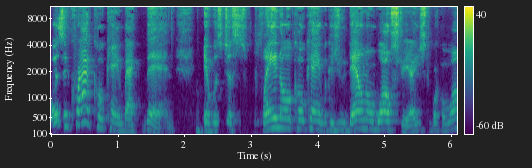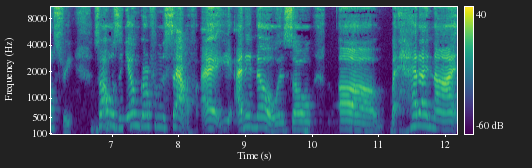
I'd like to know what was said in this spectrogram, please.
Wasn't crack cocaine back then. Mm-hmm. It was just plain old cocaine because you down on Wall Street. I used to work on Wall Street. So I was a young girl from the South. I I didn't know. And so uh, but had I not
